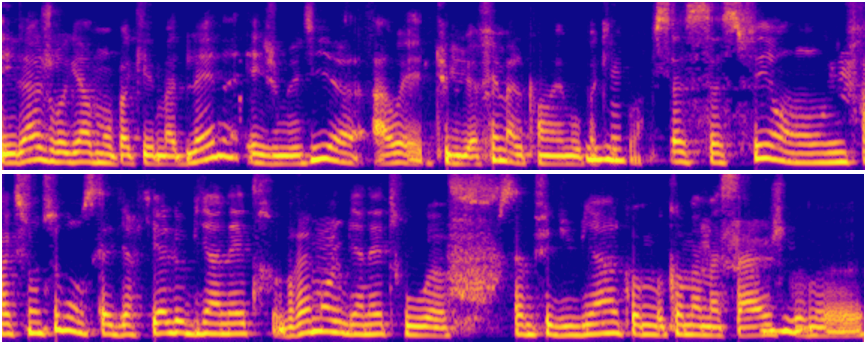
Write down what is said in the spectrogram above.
Et là, je regarde mon paquet de madeleine et je me dis ah ouais, tu lui as fait mal quand même au paquet. Quoi. Ça, ça se fait en une fraction de seconde, c'est-à-dire qu'il y a le bien-être, vraiment le bien-être où ça me fait du bien, comme comme un massage, mhm. comme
